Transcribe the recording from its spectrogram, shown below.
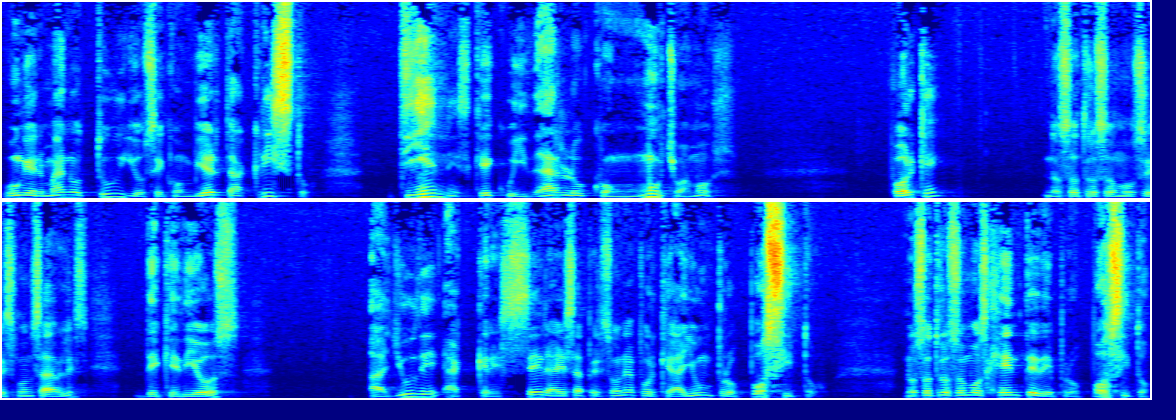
un hermano tuyo se convierta a Cristo, tienes que cuidarlo con mucho amor. Porque nosotros somos responsables de que Dios ayude a crecer a esa persona porque hay un propósito. Nosotros somos gente de propósito.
